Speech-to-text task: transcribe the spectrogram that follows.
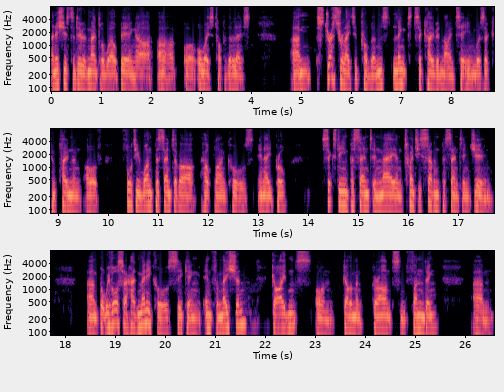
and issues to do with mental well-being are, are, are always top of the list. Um, stress-related problems linked to COVID-19 was a component of 41% of our helpline calls in April, 16% in May, and 27% in June. Um, but we've also had many calls seeking information, guidance on government grants and funding, um,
